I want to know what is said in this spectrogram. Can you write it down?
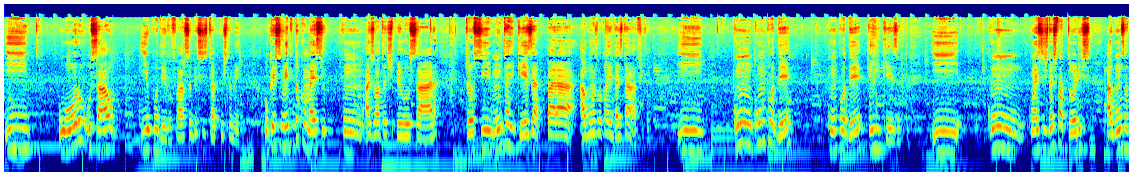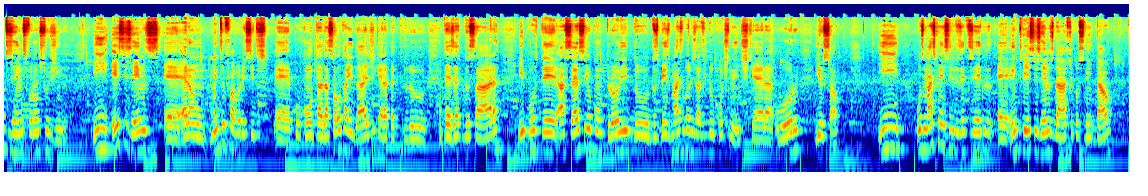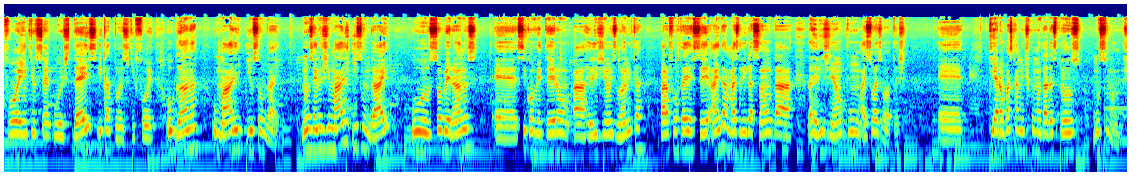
E o ouro, o sal e o poder, vou falar sobre esses tópicos também. O crescimento do comércio com as rotas pelo Saara trouxe muita riqueza para algumas localidades da África. E com, com poder, com poder tem riqueza. E com, com esses dois fatores, alguns outros reinos foram surgindo. E esses reinos é, eram muito favorecidos é, por conta da sua localidade, que era perto do deserto do Saara, e por ter acesso e o controle do, dos bens mais valorizados do continente, que era o ouro e o sal. E os mais conhecidos entre, reinos, é, entre esses reinos da África Ocidental foi entre os séculos 10 e 14, que foi o Ghana, o Mali e o Songhai. Nos reinos de Mali e Songhai, os soberanos é, se converteram à religião islâmica para fortalecer ainda mais a ligação da, da religião com as suas rotas, é, que eram basicamente comandadas pelos muçulmanos.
